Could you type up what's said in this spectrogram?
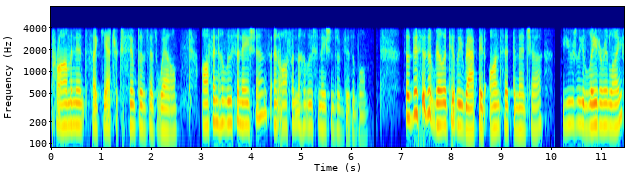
prominent psychiatric symptoms as well, often hallucinations, and often the hallucinations are visible. So, this is a relatively rapid onset dementia, usually later in life,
